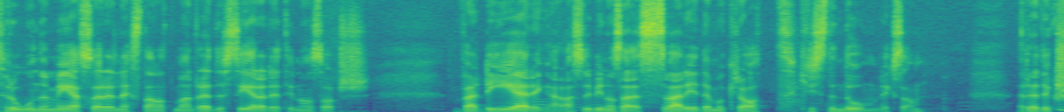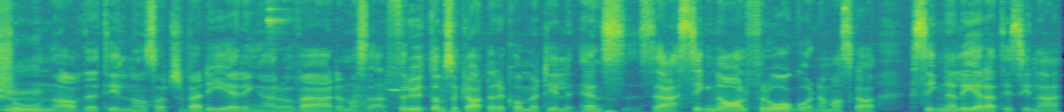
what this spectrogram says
tron är med så är det nästan att man reducerar det till någon sorts värderingar, alltså det blir någon så här Sverigedemokrat-kristendom liksom reduktion av det till någon sorts värderingar och värden och sådär. Förutom såklart när det kommer till ens så här signalfrågor, när man ska signalera till sina,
